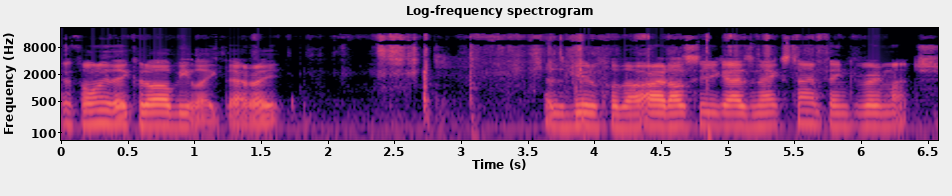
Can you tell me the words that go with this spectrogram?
if only they could all be like that, right? That's beautiful though. Alright, I'll see you guys next time. Thank you very much.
